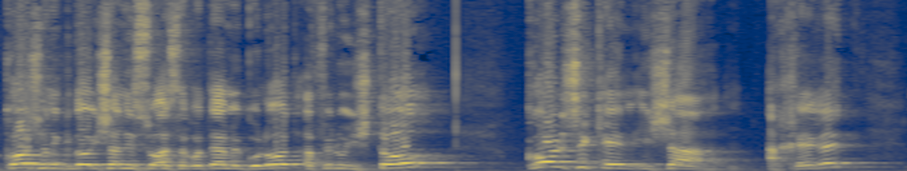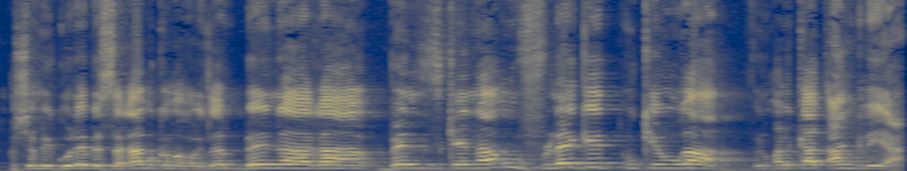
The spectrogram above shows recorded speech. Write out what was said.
וכל שנגדו אישה נשואה שערותיה מגולות, אפילו אשתו, כל שכן אישה אחרת, אשר מגולה בשרה במקום אחר ישראל, בין נערה, זקנה מופלגת וכעורה, אפילו מלכת אנגליה.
